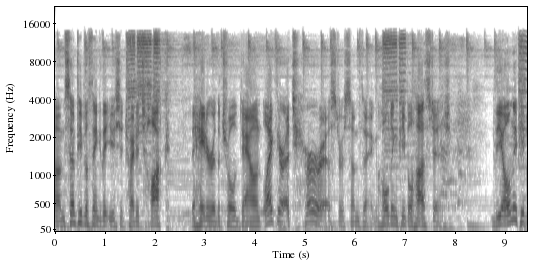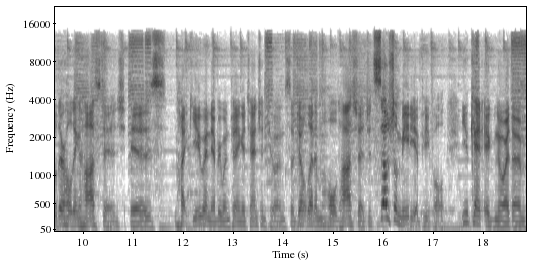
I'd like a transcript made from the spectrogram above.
Um, some people think that you should try to talk the hater or the troll down like they're a terrorist or something, holding people hostage the only people they're holding hostage is like you and everyone paying attention to them, so don't let them hold hostage. It's social media people. You can't ignore them,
